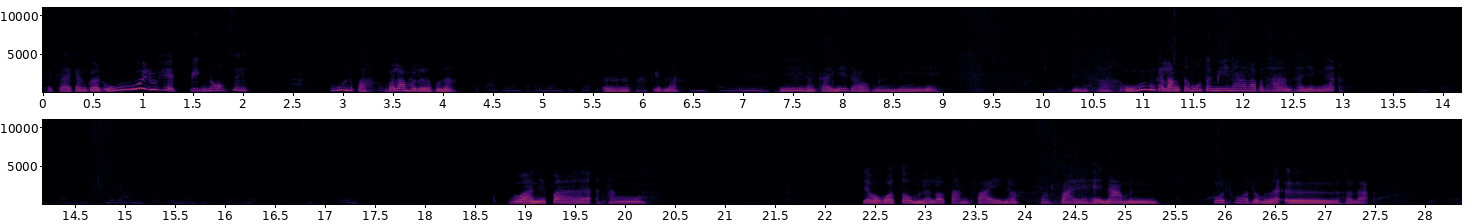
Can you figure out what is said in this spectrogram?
ใกล้ๆกันก็อุ้ยดูเห็ดปีกนกสิอู้นะปะบะลำบะเหลือพุ่นนะเออป้าเก็บนะ นี่นี่หนังไก่นี่ดอกหนึ่งนี่ นี่ค่ะอู้มันกำลังตะมุตะมีน่ารับประทานค่ะอย่างเงี้ยมันออกอ่อนๆเลยเมื่อวานเนี่ยก็เอาไปล้างให้สะอาดแล้วมันจะต้มเมื่อวานนี้ป้าทั้งอย่าบอกว่าต้มแล้วเราตั้งไฟเนาะตั้งไฟให้น้ำมันหวดหวดๆลงมาหน่อยเออเขาละเรียกต้ม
